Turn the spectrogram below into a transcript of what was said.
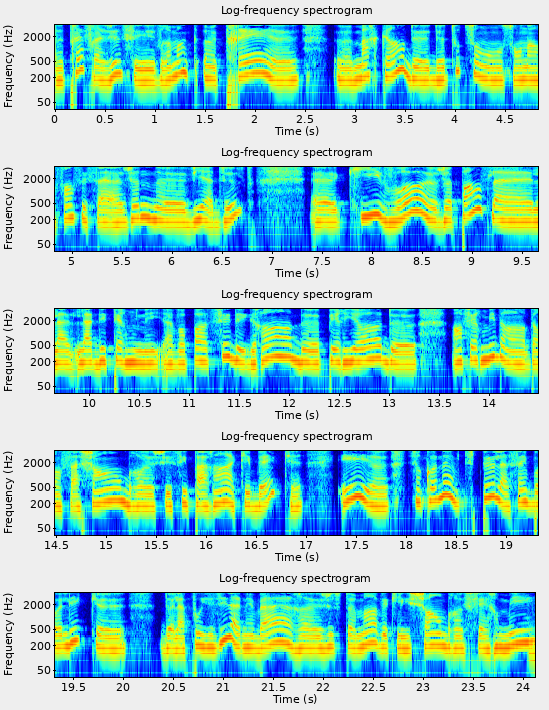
euh, très fragile. C'est vraiment un trait euh, euh, marquant de, de toute son, son enfance et sa jeune euh, vie adulte euh, qui va, je pense, la, la, la déterminer. Elle va passer des grandes périodes enfermée dans, dans sa chambre chez ses parents à Québec. Et euh, si on connaît un petit peu la symbolique de la poésie d'Anne Hébert, justement, avec les chambres fermées,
